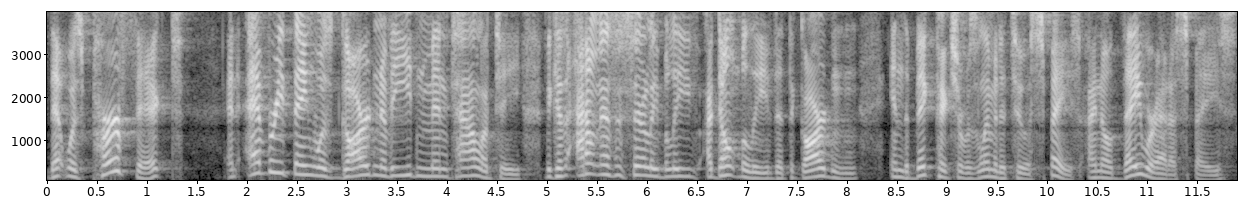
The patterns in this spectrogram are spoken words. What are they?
that was perfect and everything was Garden of Eden mentality because I don't necessarily believe, I don't believe that the garden in the big picture was limited to a space. I know they were at a space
